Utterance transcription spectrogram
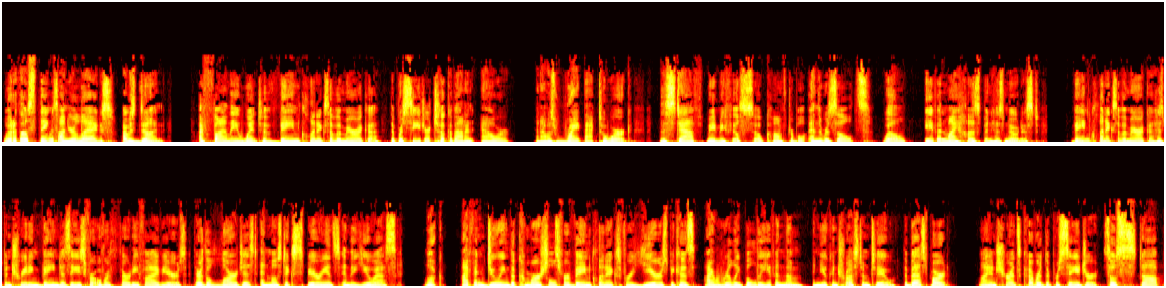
What are those things on your legs? I was done. I finally went to Vein Clinics of America. The procedure took about an hour, and I was right back to work. The staff made me feel so comfortable, and the results, well, even my husband has noticed. Vein Clinics of America has been treating vein disease for over 35 years. They're the largest and most experienced in the U.S. Look, I've been doing the commercials for vein clinics for years because I really believe in them, and you can trust them too. The best part, my insurance covered the procedure, so stop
